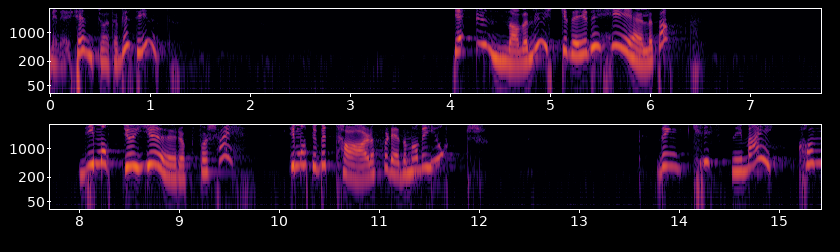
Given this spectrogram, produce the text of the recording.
Men jeg kjente jo at jeg ble sint. Jeg unna dem jo ikke det i det hele tatt. De måtte jo gjøre opp for seg. De måtte jo betale for det de hadde gjort. Den kristne i meg kom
